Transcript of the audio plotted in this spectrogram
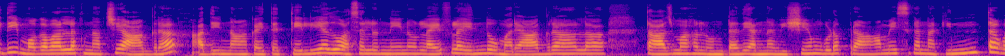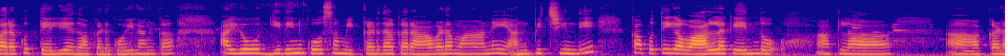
ఇది మగవాళ్ళకు నచ్చి ఆగ్రా. అది నాకైతే తెలియదు. అసలు నేను లైఫ్లో ఏందో మరి ఆగ్రాలో తాజ్మహల్ ఉంటుంది అన్న విషయం కూడా ప్రామిస్గా నాకు ఇంతవరకు తెలియదు. అక్కడికి పోయినాక అయ్యో దీని కోసం ఇక్కడి దాకా రావడమా అని అనిపించింది. కాకపోతే ఇక వాళ్ళకేందో అట్లా అక్కడ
